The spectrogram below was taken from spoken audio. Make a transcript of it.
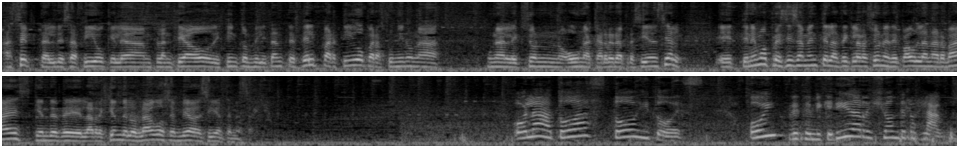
acepta el desafío que le han planteado distintos militantes del partido para asumir una una elección o una carrera presidencial. Eh, tenemos precisamente las declaraciones de Paula Narváez, quien desde la región de los lagos enviaba el siguiente mensaje. Hola a todas, todos y todes. Hoy, desde mi querida región de los lagos,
